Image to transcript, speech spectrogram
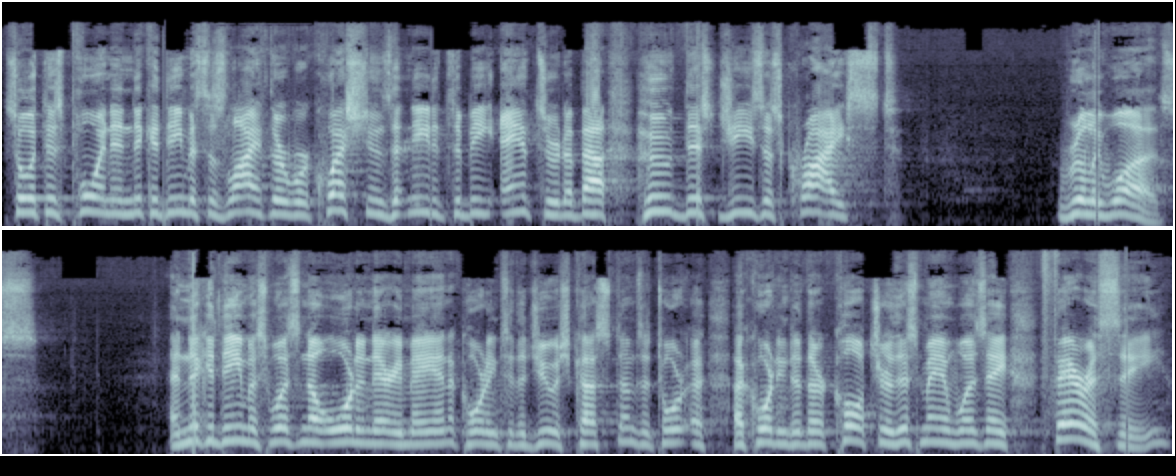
So, at this point in Nicodemus' life, there were questions that needed to be answered about who this Jesus Christ really was. And Nicodemus was no ordinary man according to the Jewish customs, uh, according to their culture. This man was a Pharisee.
